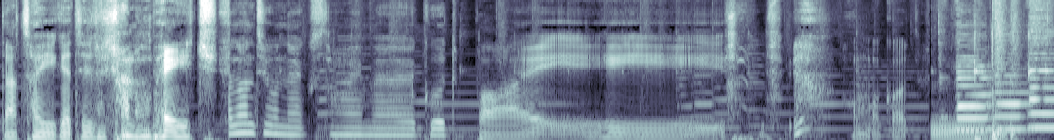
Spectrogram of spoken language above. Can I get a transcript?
that's how you get to the channel page. And until next time, goodbye. oh my god.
